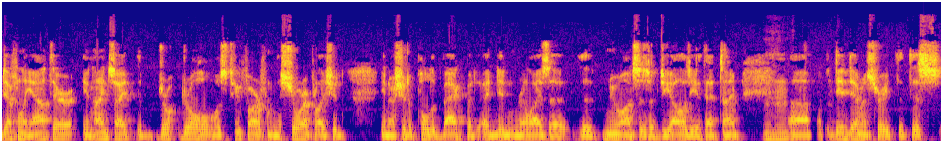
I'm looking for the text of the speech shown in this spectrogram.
definitely out there. In hindsight, the drill, drill, hole was too far from the shore. I probably should, you know, should have pulled it back, but I didn't realize the, the nuances of geology at that time. Mm-hmm. Uh, but it did demonstrate that this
